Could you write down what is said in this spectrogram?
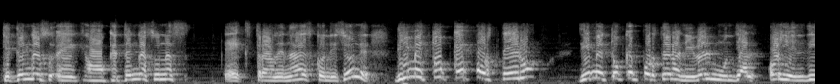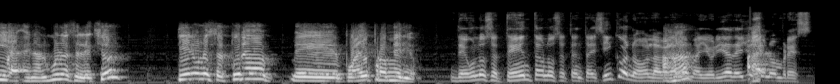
que tengas, eh, o que tengas unas extraordinarias condiciones. Dime tú qué portero, dime tú qué portero a nivel mundial hoy en día en alguna selección tiene una estatura eh, por ahí promedio. De unos 70, unos 75, no, la verdad, la mayoría de ellos son hombres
